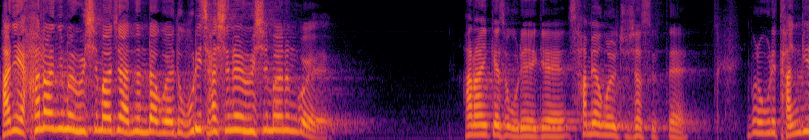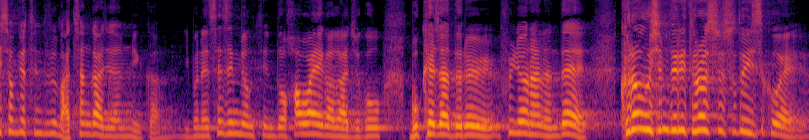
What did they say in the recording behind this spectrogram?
아니, 하나님을 의심하지 않는다고 해도 우리 자신을 의심하는 거예요. 하나님께서 우리에게 사명을 주셨을 때, 이번에 우리 단기 선교팀들도 마찬가지 아닙니까? 이번에 새생명팀도 하와이에 가가지고 목회자들을 훈련하는데 그런 의심들이 들었을 수도 있을 거예요.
